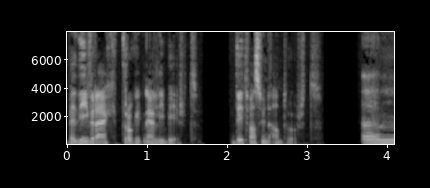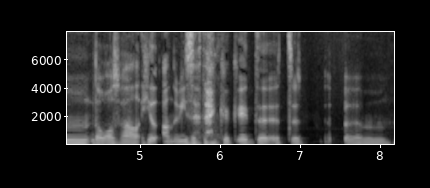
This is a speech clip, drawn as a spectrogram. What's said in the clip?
Bij die vraag trok ik naar Libeert. Dit was hun antwoord. Um, dat was wel heel aanwezig, denk ik. het, um,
